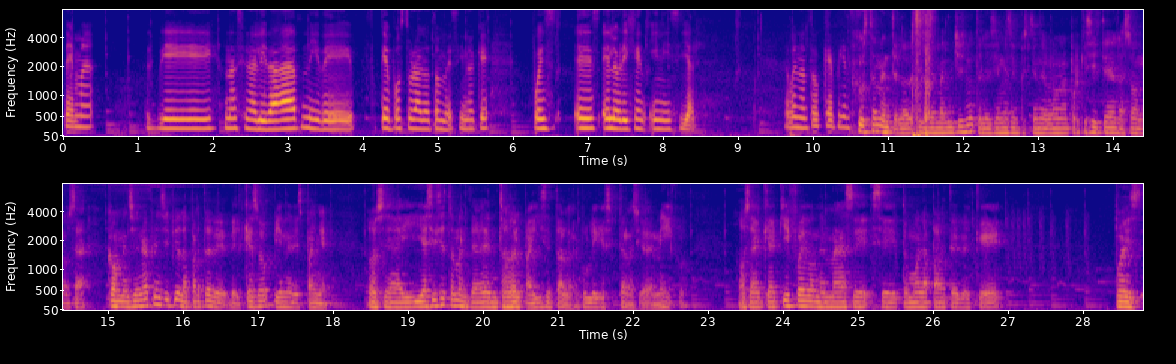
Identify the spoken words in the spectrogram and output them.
tema de nacionalidad ni de qué postura lo tome, sino que pues es el origen inicial. Bueno, ¿tú qué piensas? Justamente lo, de malinchismo te lo decía más en cuestión de broma, porque sí tienes razón. O sea, como mencioné al principio, la parte del queso viene de España. O sea, y así se toma literal en todo el país, en toda la República, excepto en la Ciudad de México. O sea, que aquí fue donde más se, se tomó la parte de que pues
